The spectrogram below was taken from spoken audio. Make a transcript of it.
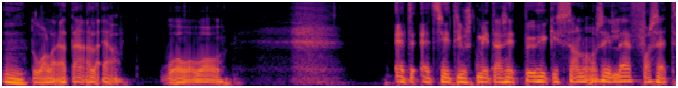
Mm. tuolla ja täällä ja wow, wow, wow. Et, et sit just mitä sit Pyhikin sanoo siinä leffassa, että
